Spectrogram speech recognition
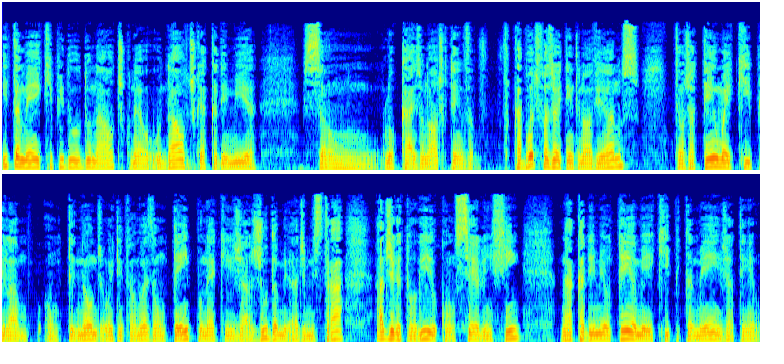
e também a equipe do, do Náutico. Né? O Náutico e a academia são locais. O Náutico tem, acabou de fazer 89 anos, então já tem uma equipe lá, não de 89 anos, há um tempo, né, que já ajuda a administrar, a diretoria, o conselho, enfim. Na academia eu tenho a minha equipe também, já tenho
